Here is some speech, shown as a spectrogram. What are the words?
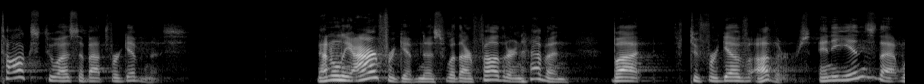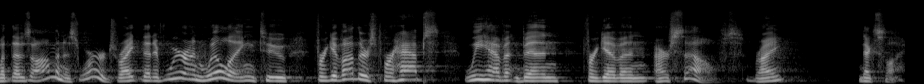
talks to us about forgiveness. Not only our forgiveness with our Father in heaven, but to forgive others. And he ends that with those ominous words, right? That if we're unwilling to forgive others, perhaps we haven't been forgiven ourselves, right? Next slide.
